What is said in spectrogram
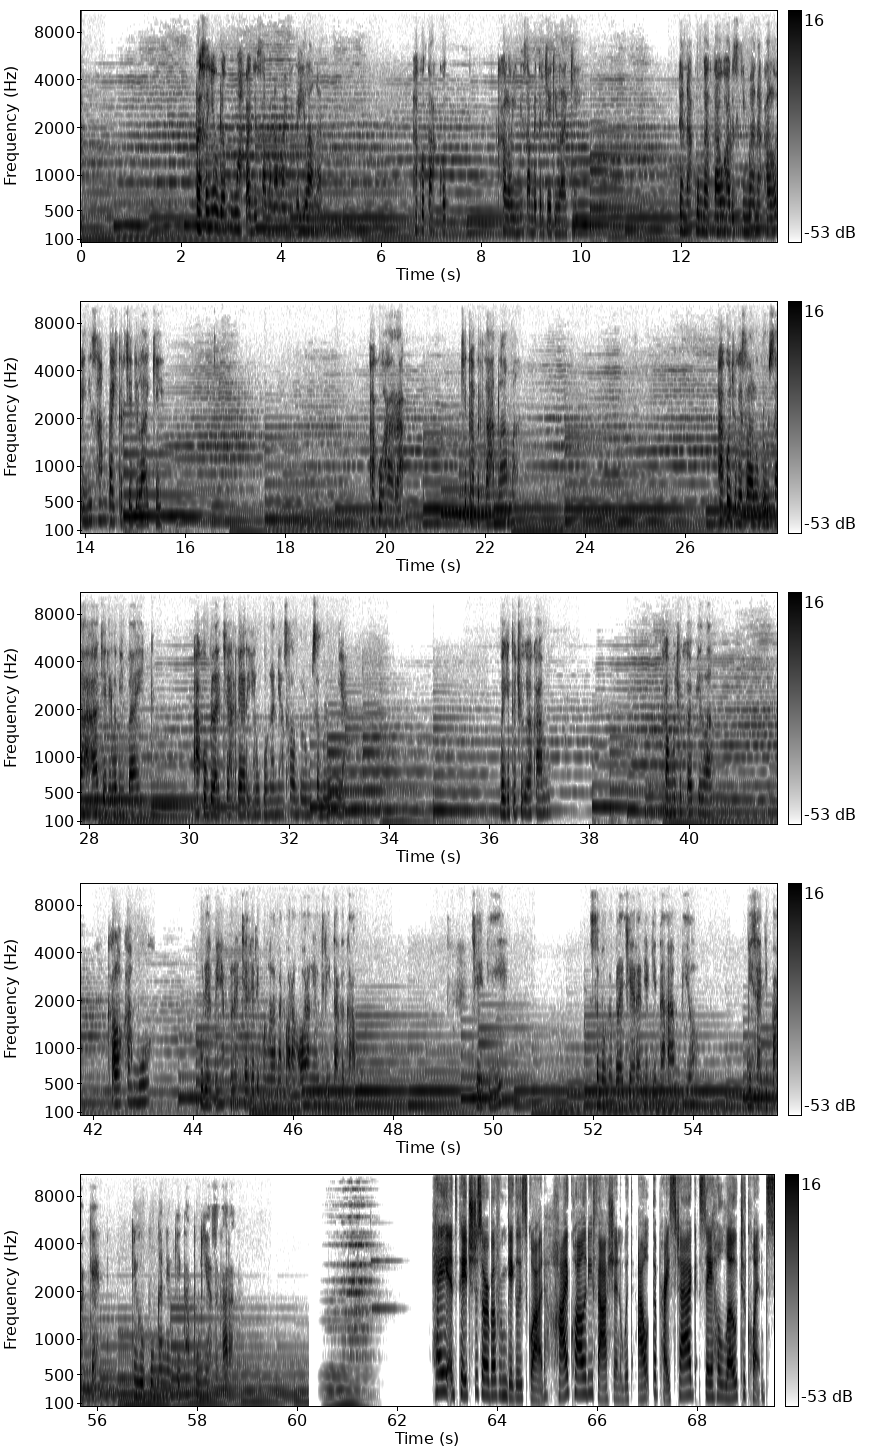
Rasanya udah muak aja sama namanya kehilangan. Aku takut kalau ini sampai terjadi lagi. Dan aku nggak tahu harus gimana kalau ini sampai terjadi lagi. Aku harap kita bertahan lama. Aku juga selalu berusaha jadi lebih baik. Aku belajar dari hubungan yang sebelum-sebelumnya. Begitu juga kamu. Kamu juga bilang kalau kamu udah banyak belajar dari pengalaman orang-orang yang cerita ke kamu. Jadi, semoga pelajaran yang kita ambil bisa dipakai di hubungan yang kita punya sekarang. Hey, it's Paige DeSorbo from Giggly Squad. High quality fashion without the price tag. Say hello to Quince.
